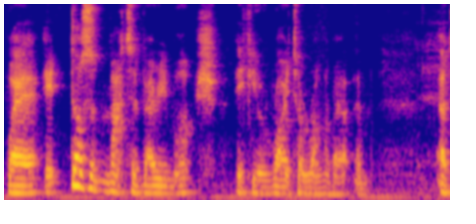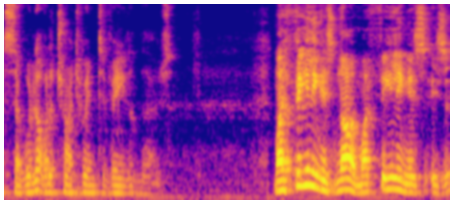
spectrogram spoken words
where it doesn't matter very much if you're right or wrong about them and so we're not going to try to intervene on those my feeling is no my feeling is is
